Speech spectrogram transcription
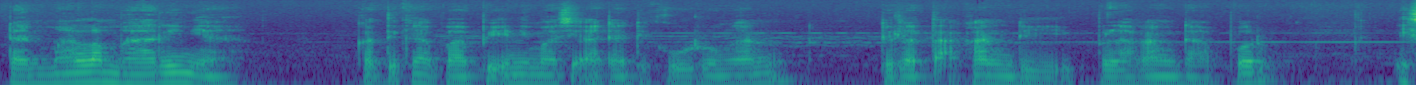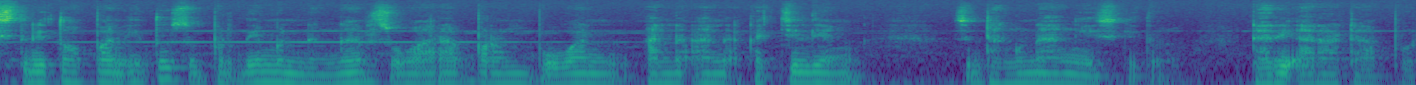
dan malam harinya ketika babi ini masih ada di kurungan diletakkan di belakang dapur istri Topan itu seperti mendengar suara perempuan anak-anak kecil yang sedang menangis gitu dari arah dapur.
